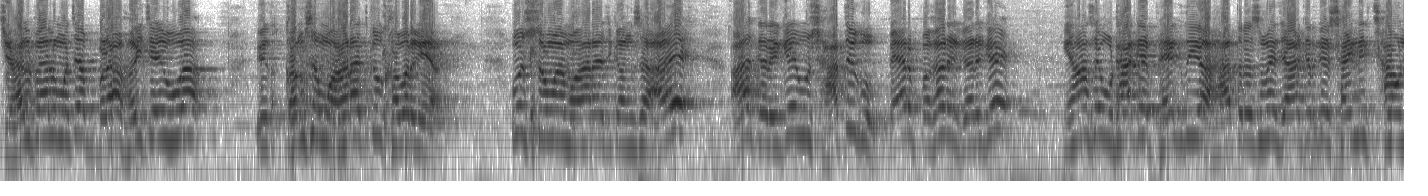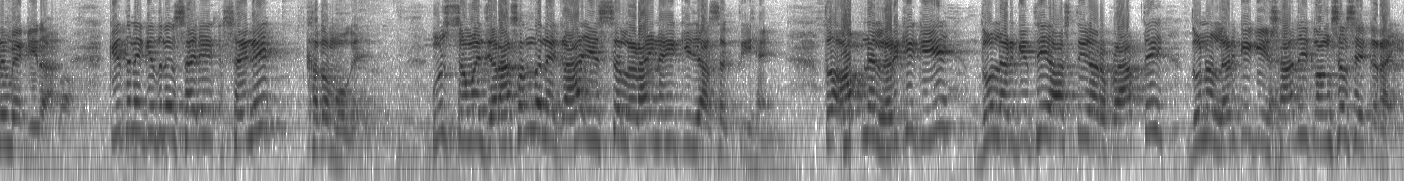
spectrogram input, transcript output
चहल पहल मचा, बड़ा हईचई हुआ। कंस महाराज को खबर गया। उस समय महाराज कंस आए आ करके उस हाथी को पैर पकड़ करके यहाँ से उठा के फेंक दिया। हाथरस में जा करके सैनिक छावनी में गिरा। कितने कितने सैनिक खत्म हो गए। उस समय जरासंध ने कहा इससे लड़ाई नहीं की जा सकती है। तो अपने लड़की की दो लड़की थी अस्थि और प्राप्ति दोनों लड़की की शादी कंस से कराई।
